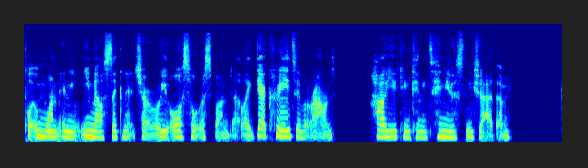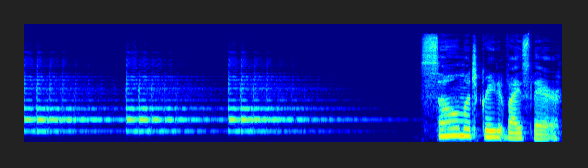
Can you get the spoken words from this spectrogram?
putting one in your email signature or your autoresponder. Like get creative around how you can continuously share them. So much great advice there.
